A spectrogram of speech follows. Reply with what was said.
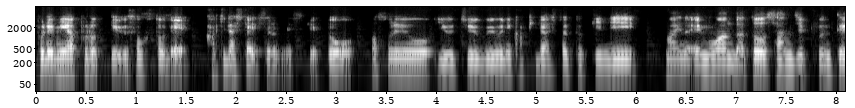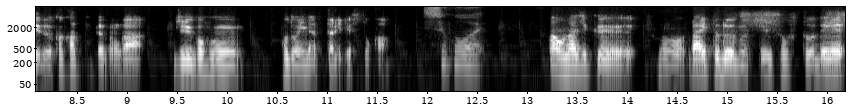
プレミアプロっていうソフトで書き出したりするんですけど、まあ、それを YouTube 用に書き出したときに、前の M1 だと30分程度かかってたのが15分ほどになったりですとか。すごい。まあ、同じく、ライトルームっていうソフトで、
